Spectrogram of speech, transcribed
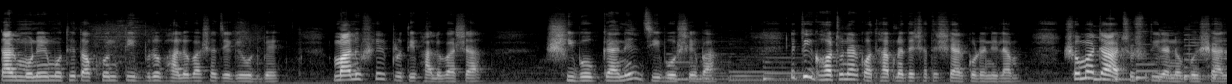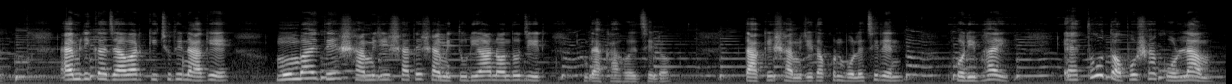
তার মনের মধ্যে তখন তীব্র ভালোবাসা জেগে উঠবে, মানুষের প্রতি ভালোবাসা, শিবজ্ঞানে জীবসেবা। একটি ঘটনার কথা আপনাদের সাথে শেয়ার করে নিলাম। সময়টা আঠারোশো তিরানব্বই সাল। আমেরিকা যাওয়ার কিছুদিন আগে মুম্বাইতে স্বামীজির সাথে স্বামী তুরিয়ানন্দজির দেখা হয়েছিল। তাকে স্বামীজি তখন বলেছিলেন, হরি ভাই, এত তপস্যা করলাম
